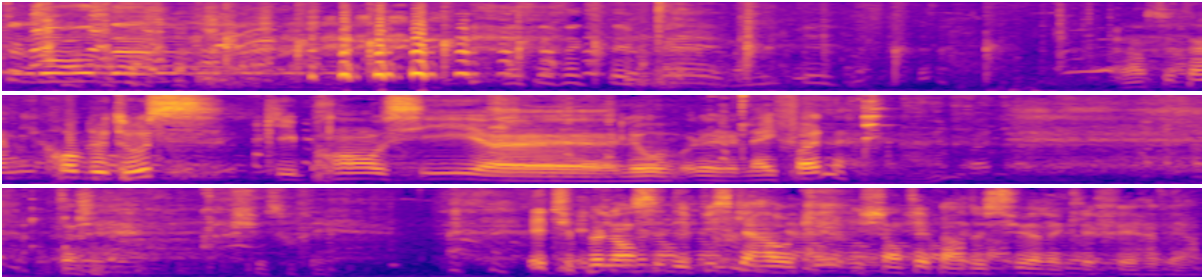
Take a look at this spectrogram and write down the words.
tout le monde Alors c'est un micro Bluetooth qui prend aussi euh, l'iPhone. Attends, suis essoufflé. Et tu peux lancer des pistes karaoké et chanter par-dessus avec l'effet reverb.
